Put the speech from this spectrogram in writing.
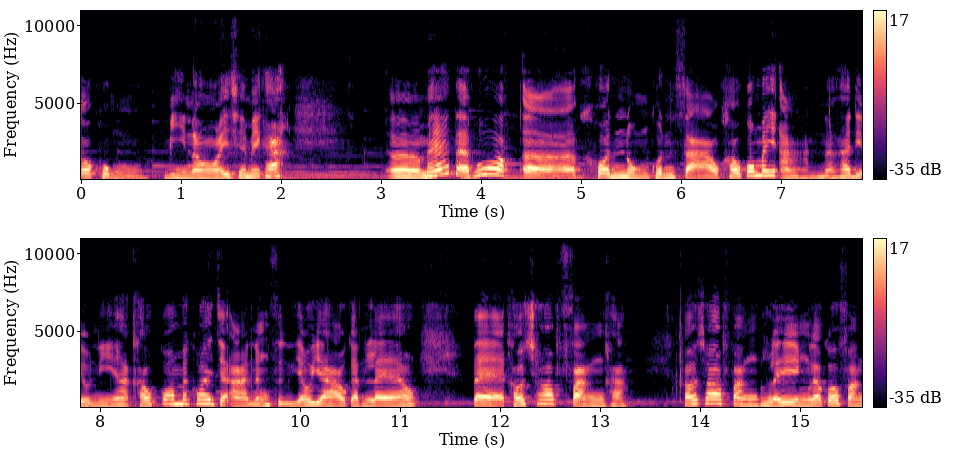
ก็คงมีน้อยใช่ไหมคะแม้แต่พวกคนหนุ่มคนสาวเขาก็ไม่อ่านนะคะ เดี๋ยวนี้เขาก็ไม่ค่อยจะอ่านหนังสือยาวๆกันแล้ว แต่เขาชอบฟังค่ะ เขาชอบฟังเพลงแล้วก็ฟัง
